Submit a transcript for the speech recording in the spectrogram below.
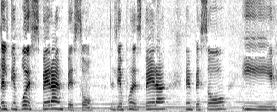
el tiempo de espera empezó. El tiempo de espera empezó y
